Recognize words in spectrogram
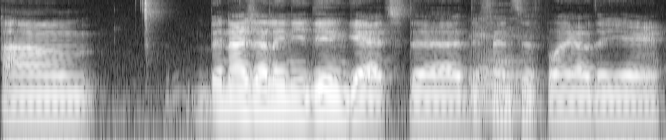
um, Betnijah Laney didn't get the Defensive Player of the Year.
